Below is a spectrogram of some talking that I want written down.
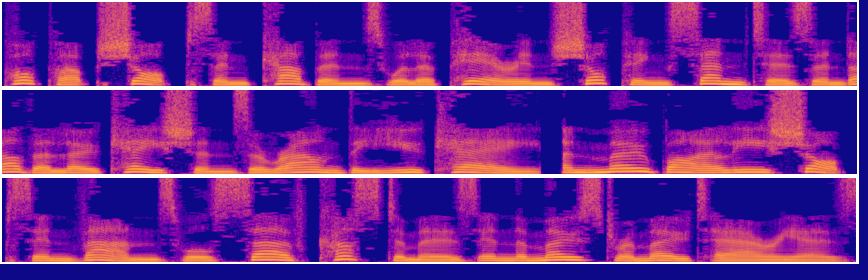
Pop-up shops and cabins will appear in shopping centres and other locations around the UK, and mobile e-shops in vans will serve customers in the most remote areas.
